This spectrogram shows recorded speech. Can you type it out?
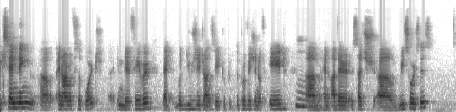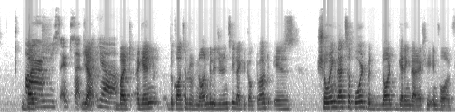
extending uh, an arm of support uh, in their favor that would usually translate to p- the provision of aid um, and other such um, resources. Arms, etc. Yeah. Yeah. But again, the concept of non-belligerency, like you talked about, is showing that support but not getting directly involved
